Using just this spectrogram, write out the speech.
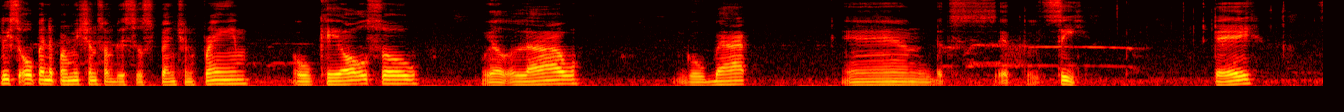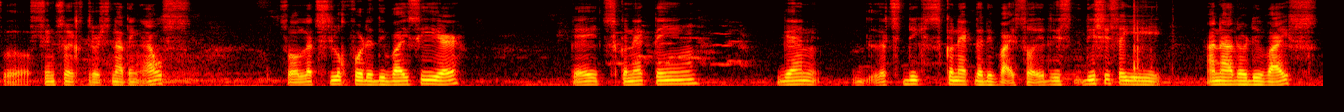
Please open the permissions of the suspension frame. Okay also we'll allow. Go back. And that's it. Let's see. Okay so seems like there's nothing else. So let's look for the device here. Okay it's connecting. Again let's disconnect the device. So it is this is a another device.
